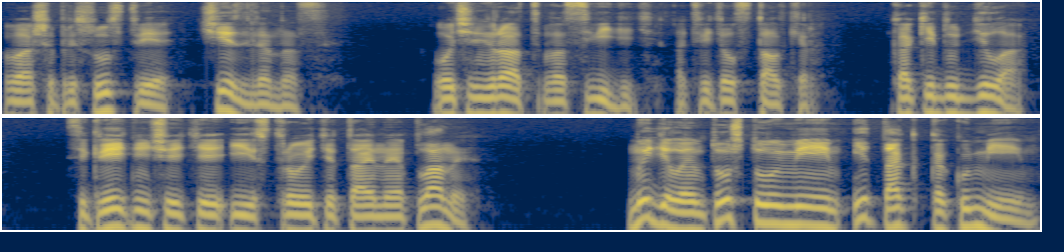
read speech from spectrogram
«Ваше присутствие — честь для нас». «Очень рад вас видеть», — ответил сталкер. Как идут дела? Секретничаете и строите тайные планы? Мы делаем то, что умеем, и так, как умеем.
